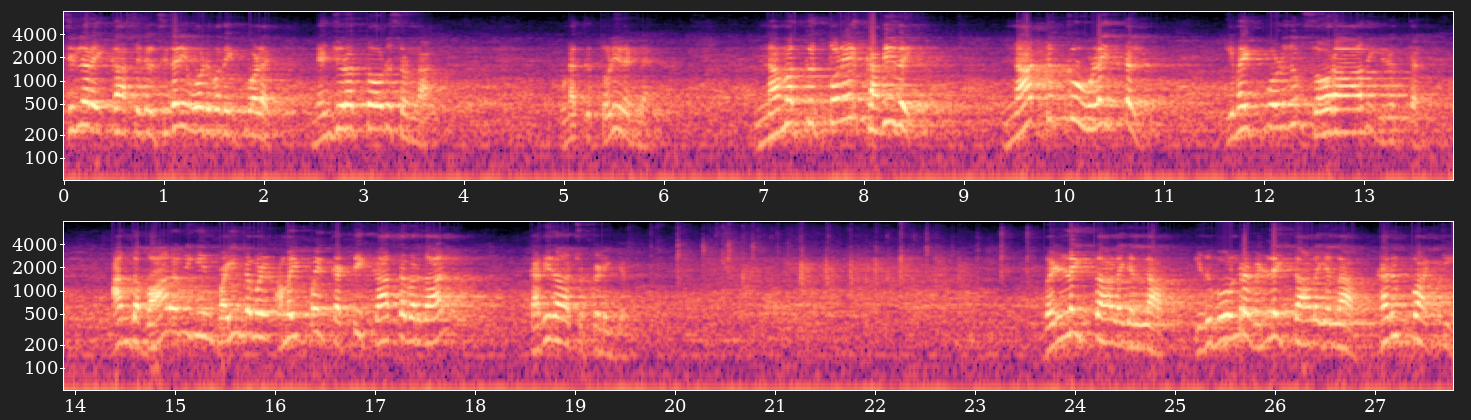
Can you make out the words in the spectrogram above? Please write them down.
சில்லறை காசுகள் சிதறி ஓடுவதைப் போல நெஞ்சுரத்தோடு சொன்னான். உனக்கு தொழில் என்ன? நமக்கு தொழில் கவிதை. நாட்டுக்கு உழைத்தல். இமைப்பொழுதும் சோராது இருத்தல். அந்த பாரதியின் பைந்தமிழ் அமைப்பை கட்டி காத்தவர்தான் கவிதா சொக்கலிங்கம் வெள்ளைத்தாளை எல்லாம் இது போன்ற வெள்ளைத்தாளையெல்லாம் கருப்பாக்கி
